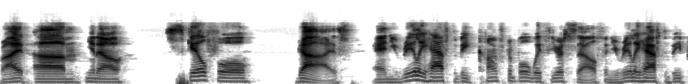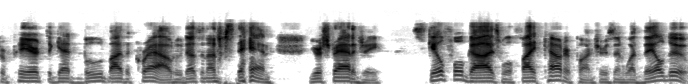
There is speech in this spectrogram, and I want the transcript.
right? Um, you know, skillful guys, and you really have to be comfortable with yourself, and you really have to be prepared to get booed by the crowd who doesn't understand your strategy. Skillful guys will fight counterpunchers, and what they'll do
